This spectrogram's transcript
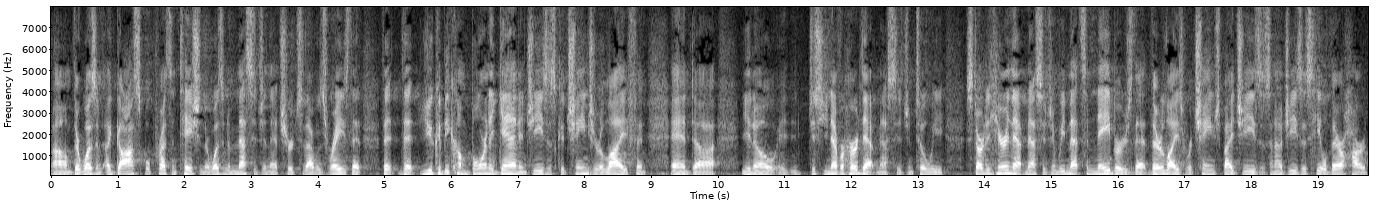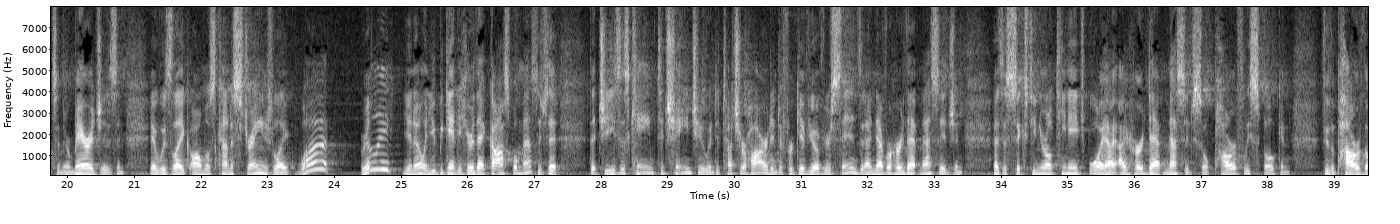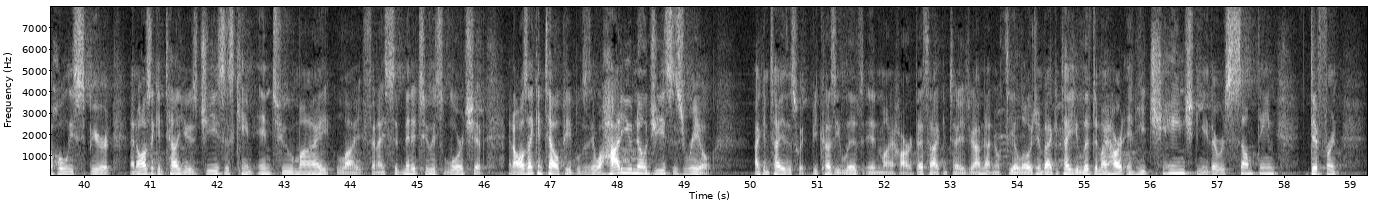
Um, there wasn't a gospel presentation. There wasn't a message in that church that I was raised that, that, that you could become born again and Jesus could change your life. And, and uh, you know, it, just you never heard that message until we started hearing that message and we met some neighbors that their lives were changed by Jesus and how Jesus healed their hearts and their marriages. And it was like almost kind of strange, like, what? Really? You know, and you began to hear that gospel message that, that Jesus came to change you and to touch your heart and to forgive you of your sins. And I never heard that message. And as a 16 year old teenage boy, I, I heard that message so powerfully spoken through the power of the Holy Spirit. And all I can tell you is Jesus came into my life and I submitted to his lordship. And all I can tell people is say, well, how do you know Jesus is real? I can tell you this way because he lives in my heart. That's how I can tell you. I'm not no theologian, but I can tell you he lived in my heart and he changed me. There was something different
